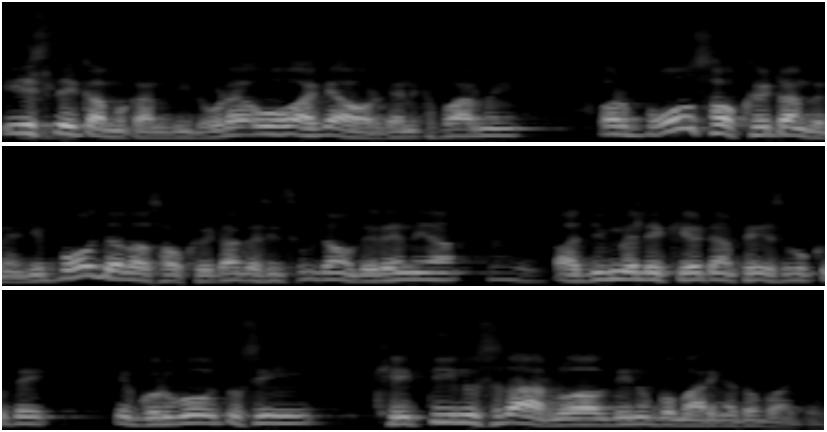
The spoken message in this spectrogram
ਇਸ ਤੇ ਕੰਮ ਕਰਨ ਦੀ ਲੋੜ ਹੈ। ਉਹ ਹੈਗਾ ਆਰਗੈਨਿਕ ਫਾਰਮਿੰਗ ਔਰ ਬਹੁਤ ਸੌਖੇ ਢੰਗ ਨੇ ਜੀ ਬਹੁਤ ਜ਼ਿਆਦਾ ਸੌਖੇ ਢੰਗ ਅਸੀਂ ਸਮਝਾਉਂਦੇ ਰਹਿੰਦੇ ਹੂੰ। ਅੱਜ ਵੀ ਮੈਂ ਲਿਖਿਆ ਟਾਂ ਫੇਸਬੁੱਕ ਤੇ ਕਿ ਗੁਰੂਓ ਤੁਸੀਂ ਖੇਤੀ ਨੂੰ ਸੁਧਾਰ ਲਓ ਆਪਦੀ ਨੂੰ ਬਿਮਾਰੀਆਂ ਤੋਂ ਬਚ ਜਾਓ।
